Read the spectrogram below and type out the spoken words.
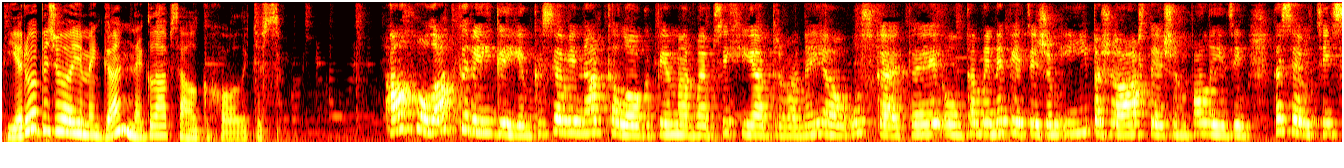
Ierobežojumi gan neglābs alkoholiķus. Alkohola atkarīgajiem, kas jau ir narkologi, piemēram, vai psihiatri, vai ne jau uzskaitē, un kam ir nepieciešama īpaša ārstēšana palīdzība, tas jau ir cits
